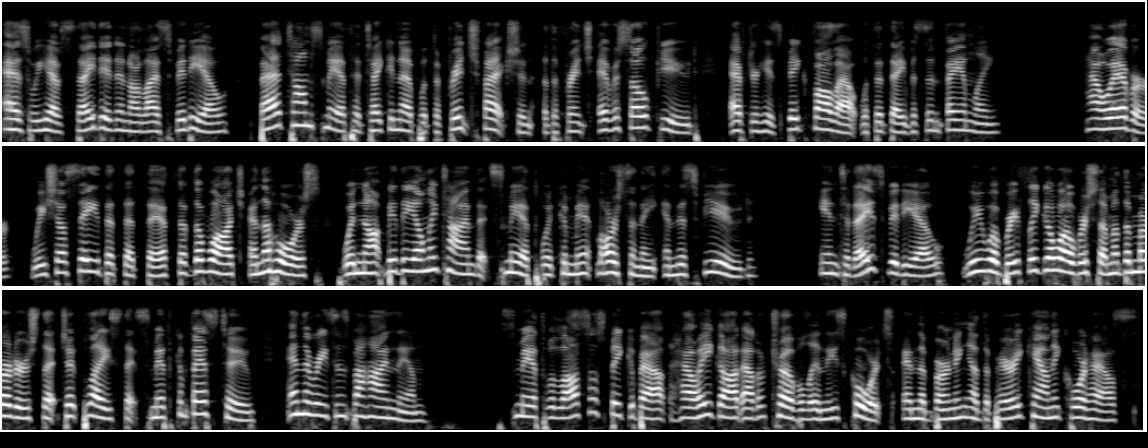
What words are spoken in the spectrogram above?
As we have stated in our last video, Bad Tom Smith had taken up with the French faction of the French Eversole feud after his big fallout with the Davidson family. However, we shall see that the theft of the watch and the horse would not be the only time that Smith would commit larceny in this feud. In today's video, we will briefly go over some of the murders that took place that Smith confessed to and the reasons behind them. Smith will also speak about how he got out of trouble in these courts and the burning of the Perry County Courthouse.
